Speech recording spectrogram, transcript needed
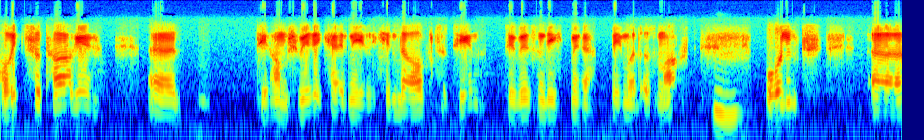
heutzutage äh, Sie haben Schwierigkeiten, ihre Kinder aufzuziehen. Sie wissen nicht mehr, wie man das macht. Mhm. Und äh,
